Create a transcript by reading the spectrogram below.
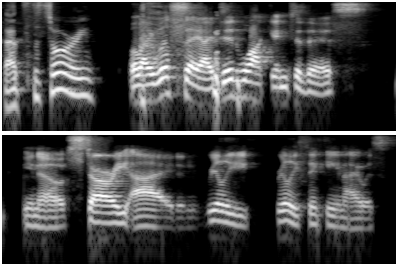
that's the story. Well, I will say I did walk into this, you know, starry eyed and really, really thinking I was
